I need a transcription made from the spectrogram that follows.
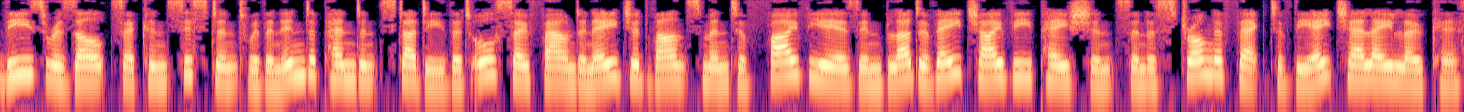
These results are consistent with an independent study that also found an age advancement of 5 years in blood of HIV patients and a strong effect of the HLA locus.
